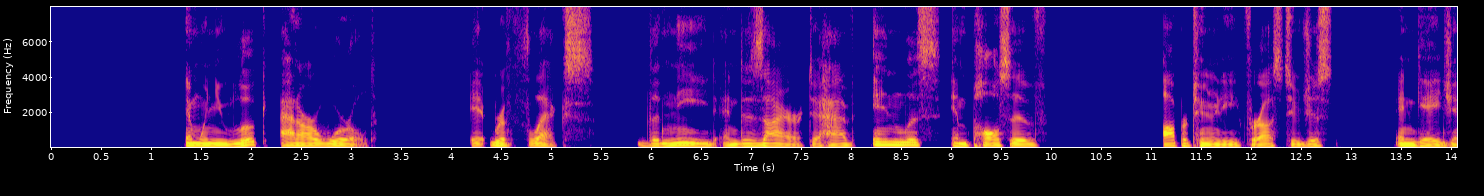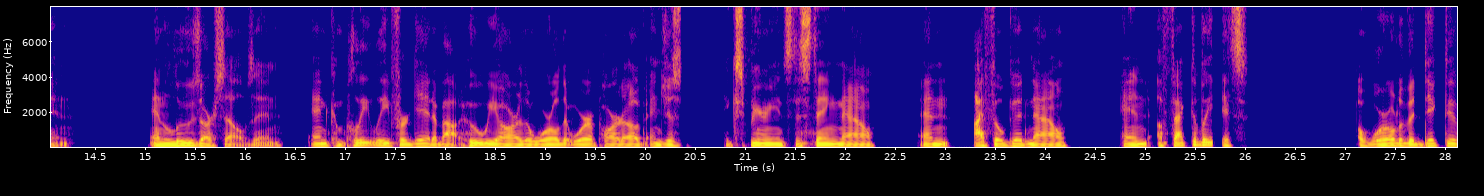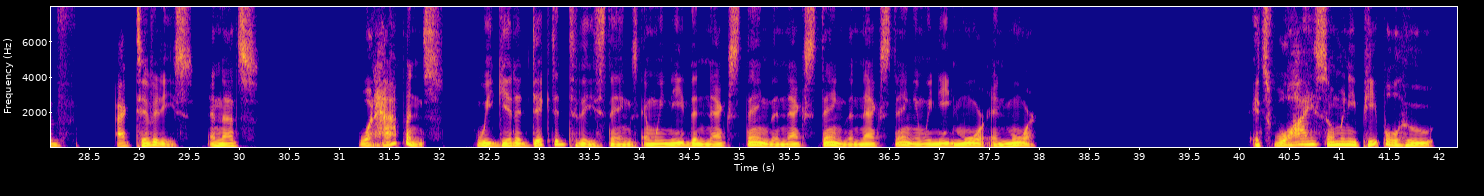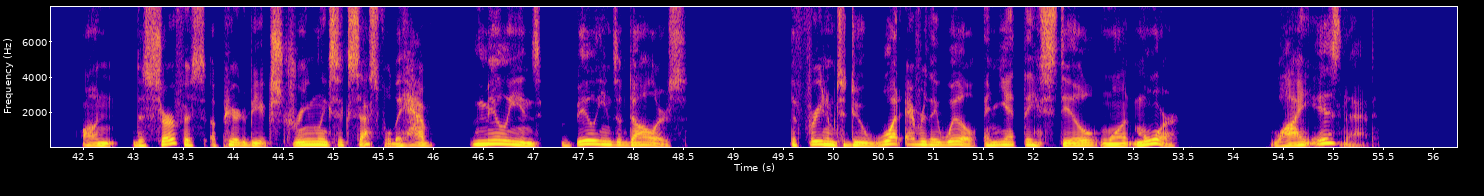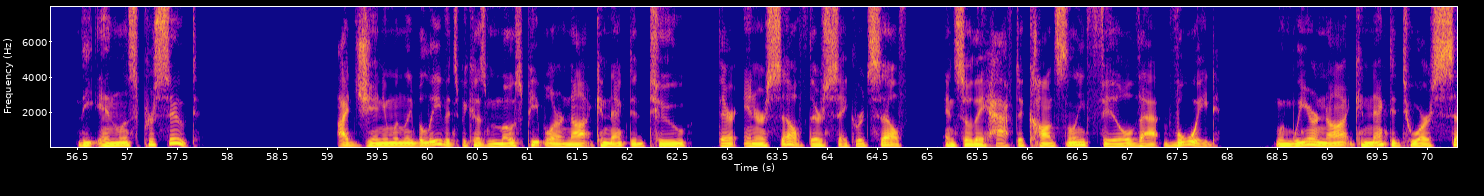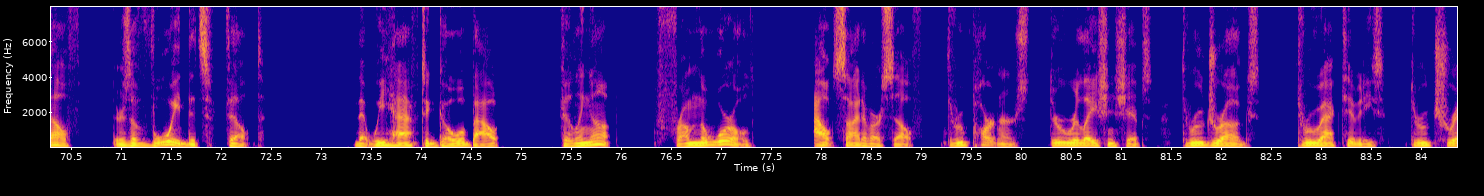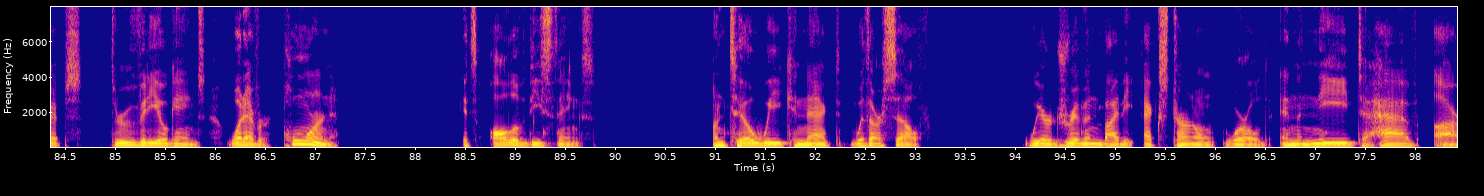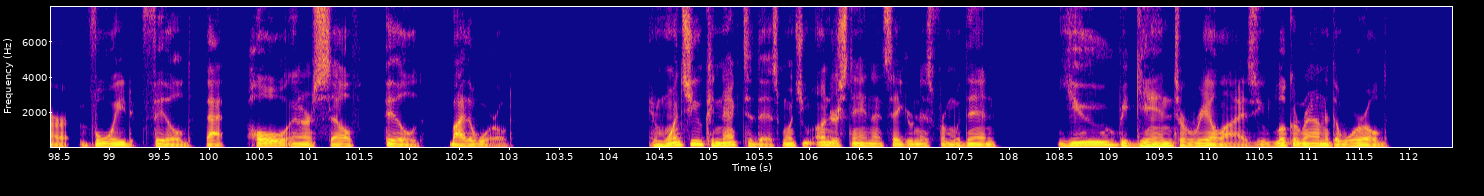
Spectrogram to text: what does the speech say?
And when you look at our world, it reflects the need and desire to have endless, impulsive opportunity for us to just engage in and lose ourselves in and completely forget about who we are, the world that we're a part of, and just experience this thing now. And I feel good now. And effectively, it's a world of addictive activities. And that's what happens we get addicted to these things and we need the next thing, the next thing, the next thing, and we need more and more. It's why so many people who on the surface appear to be extremely successful, they have millions, billions of dollars, the freedom to do whatever they will, and yet they still want more. Why is that? The endless pursuit. I genuinely believe it's because most people are not connected to their inner self, their sacred self. And so they have to constantly fill that void. When we are not connected to ourself, there's a void that's felt that we have to go about filling up from the world outside of ourself through partners, through relationships, through drugs, through activities, through trips, through video games, whatever, porn, it's all of these things. Until we connect with ourself, we are driven by the external world and the need to have our void filled, that hole in ourself filled by the world. And once you connect to this, once you understand that sacredness from within, you begin to realize, you look around at the world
